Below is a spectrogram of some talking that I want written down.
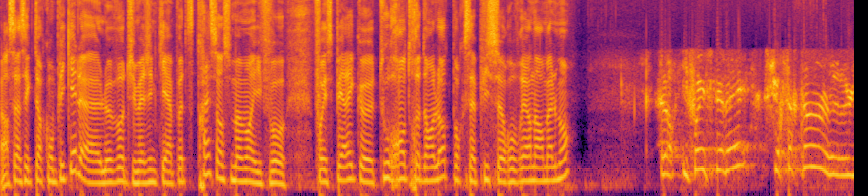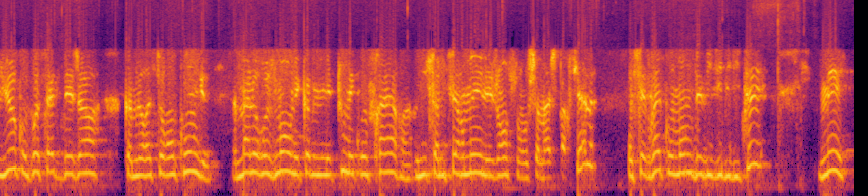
Alors c'est un secteur compliqué, le, le vôtre. J'imagine qu'il y a un peu de stress en ce moment. Il faut, faut espérer que tout rentre dans l'ordre pour que ça puisse rouvrir normalement? Alors, il faut espérer, sur certains euh, lieux qu'on possède déjà, comme le restaurant Kong, malheureusement, on est comme mes- tous mes confrères, nous sommes fermés, les gens sont au chômage partiel. C'est vrai qu'on manque de visibilité, mais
